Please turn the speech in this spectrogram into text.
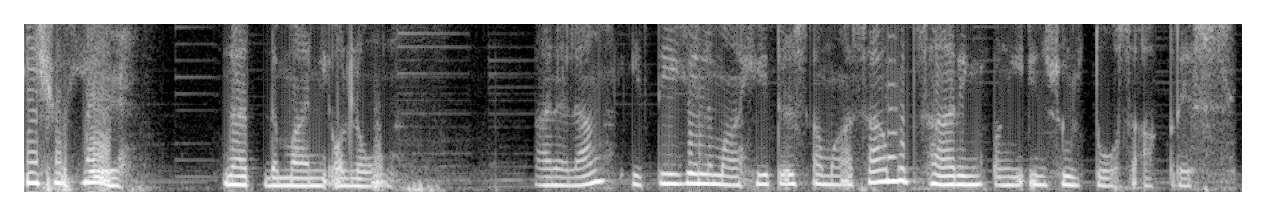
issue here, not the money alone. Sana lang itigil ng mga haters ang mga samot-saring pangiinsulto sa aktres.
